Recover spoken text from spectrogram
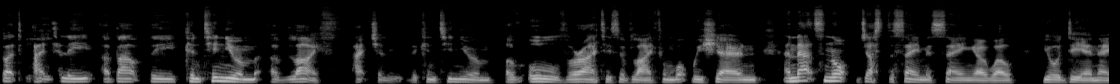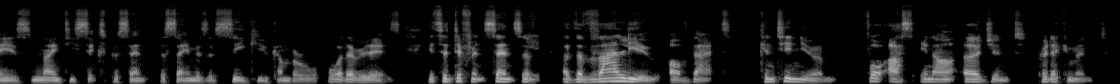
but mm-hmm. actually about the continuum of life, actually, the continuum of all varieties of life and what we share. And, and that's not just the same as saying, oh, well, your DNA is 96% the same as a sea cucumber or, whatever it is. It's a different sense of, of the value of that continuum for us in our urgent predicament.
